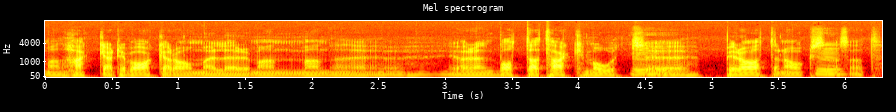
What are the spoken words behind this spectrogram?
man hackar tillbaka dem eller man, man eh, gör en bottattack mot Mm. eh, piraterna också. Mm. Så att.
